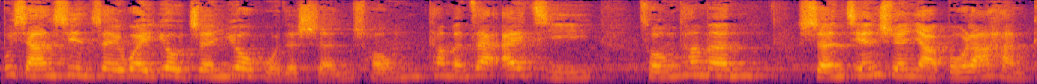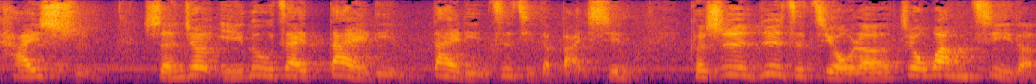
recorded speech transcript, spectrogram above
不相信这位又真又活的神。从他们在埃及，从他们神拣选亚伯拉罕开始，神就一路在带领、带领自己的百姓。可是日子久了就忘记了，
